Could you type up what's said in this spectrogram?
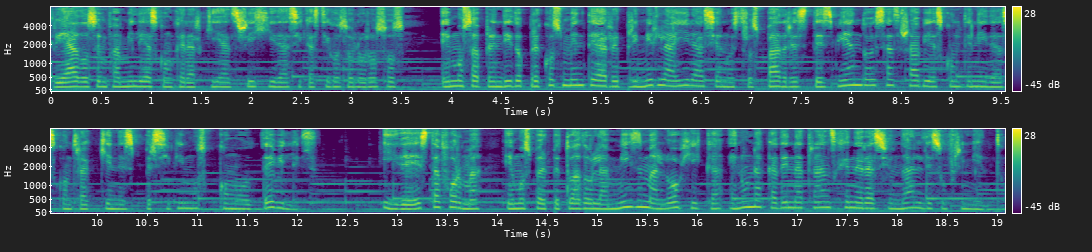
Criados en familias con jerarquías rígidas y castigos dolorosos, hemos aprendido precozmente a reprimir la ira hacia nuestros padres, desviando esas rabias contenidas contra quienes percibimos como débiles. Y de esta forma hemos perpetuado la misma lógica en una cadena transgeneracional de sufrimiento.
